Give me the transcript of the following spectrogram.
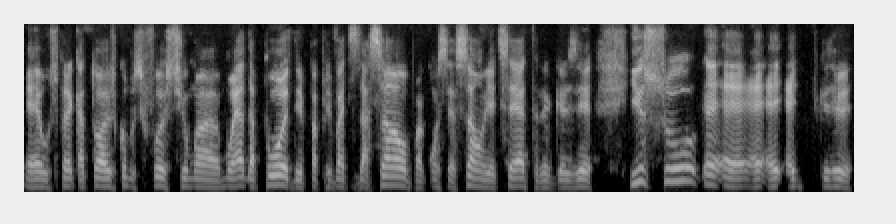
é, os precatórios como se fosse uma moeda podre para privatização, para concessão e etc. Quer dizer, isso é, é, é quer dizer,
